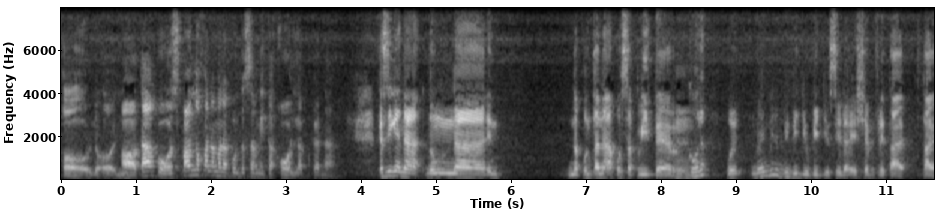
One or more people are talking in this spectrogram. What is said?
oo, noon. Ah, tapos, paano ka naman napunta sa may ka-collab ka na? Kasi nga na, nung na, in- napunta na ako sa Twitter, Mm. ko wala, well, may, may nagbi-video-video sila, eh syempre, ta, ta,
